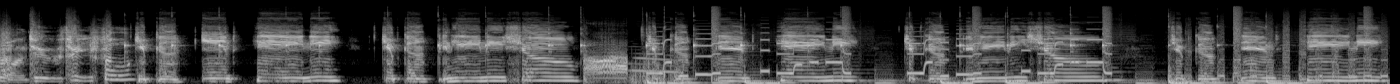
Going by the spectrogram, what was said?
One, two, three, four. Chipka and Haney. Chipka and Haney show. Chipka and Haney. Chipka and Haney show. Chipka and Haney.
